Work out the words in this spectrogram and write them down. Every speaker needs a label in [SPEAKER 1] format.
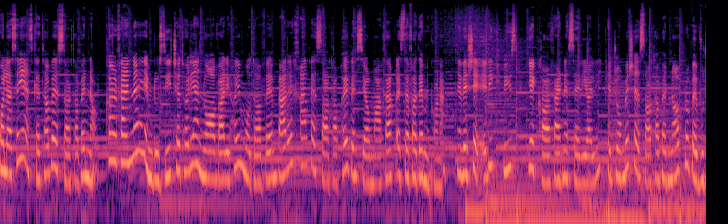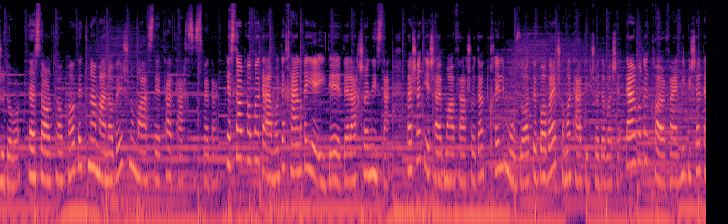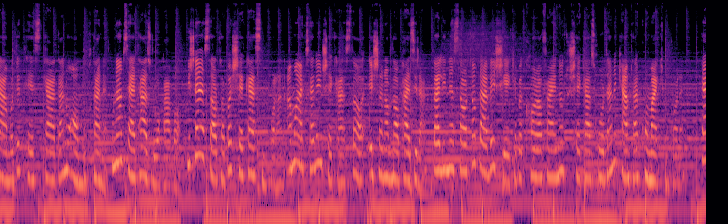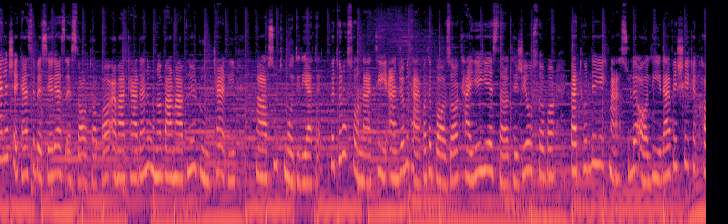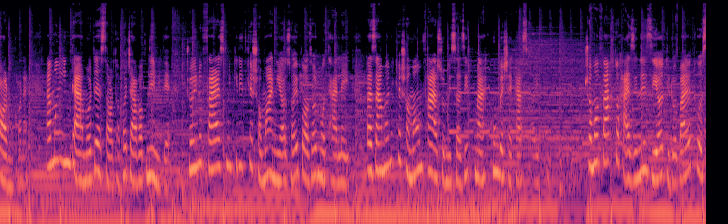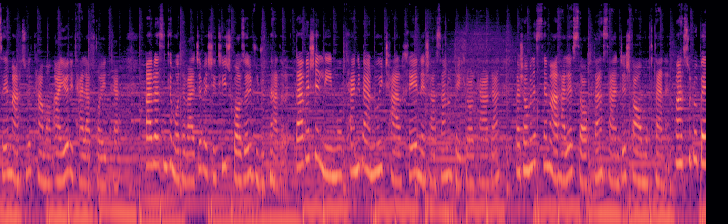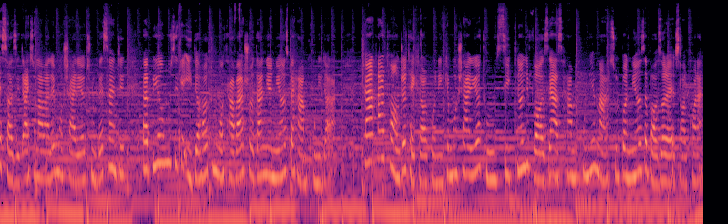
[SPEAKER 1] خلاصه از کتاب استارتاپ نام. کارفرینای امروزی چطوری از نوآوری های مداوم برای خلق استارتاپ های بسیار موفق استفاده می کنند نوشته اریک بیس یک کارفرین سریالی که جنبش استارتاپ ناب رو به وجود آورد تا استارتاپ ها بتونن منابعشون رو موثرتر تخصیص بدن. استارتاپ ها در مورد خلق یه ایده درخشان نیستن و شاید یه شب موفق شدن تو خیلی موضوعات به باور شما تبدیل شده باشه. در واقع کارفرینی بیشتر در مورد تست کردن و آموختنه. اونم سرتر از رقبا. بیشتر استارتاپ ها شکست می‌خورن اما اکثر این شکست ها اجتناب ناپذیرن. ولی این استارتاپ روشیه که به کارآفرینا تو شکست خوردن کمتر کمک می‌کنه. دلیل شکست بسیاری از استارتاپ ها عمل کردن اونا بر مبنای روی تو مدیریته. به طور سنتی انجام تحقیقات بازار تهیه استراتژی استوار و تولید یک محصول عالی روشیه که کار می‌کنه. اما این در مورد استارتاپ ها جواب نمیده. چون اینو فرض می‌گیرید که شما از نیازهای بازار مطلعید و زمانی که شما اون فرض رو می‌سازید محکوم به شکست خواهید شما وقت و هزینه زیادی رو برای توسعه محصول تمام ایاری تلف خواهید کرد. قبل از اینکه متوجه بشید هیچ بازاری وجود نداره. روش لین مبتنی بر نوعی چرخه نشستن و تکرار کردن و شامل سه مرحله ساختن سنجش و آموختنه. محصول رو بسازید عکس العملهای مشتریاتتون رو بسنجید و بیاموزید که ایده هاتون معتبر شدن یا نیاز به همخونی دارن. چرخر تا اونجا تکرار کنید که مشتریاتون سیگنالی واضح از همخونی محصول با نیاز بازار ارسال کنند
